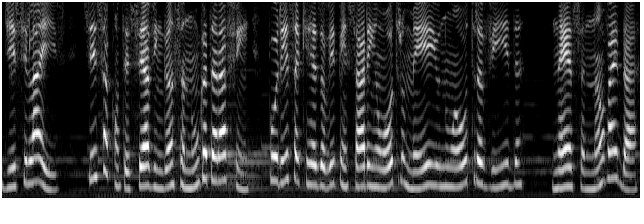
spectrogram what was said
Disse Laís. Se isso acontecer, a vingança nunca terá fim. Por isso é que resolvi pensar em um outro meio, numa outra vida. Nessa não vai dar.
